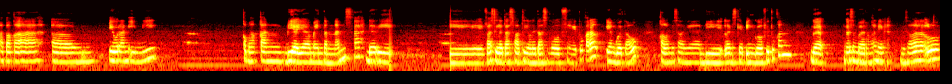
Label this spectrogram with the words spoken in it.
apakah um, iuran ini kemakan biaya maintenance kah dari fasilitas-fasilitas golfnya itu? Karena yang gue tahu kalau misalnya di landscaping golf itu kan nggak nggak sembarangan ya. Misalnya lu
